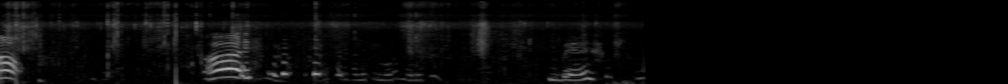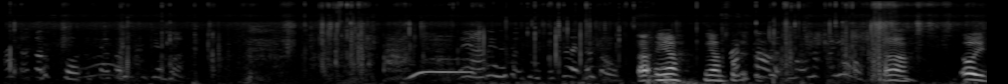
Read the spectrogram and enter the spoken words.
Oh! Ay! Be. Iya, iya. Ah. Oy.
